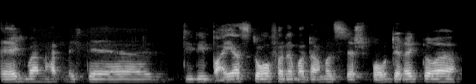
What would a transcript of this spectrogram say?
Irgendwann hat mich der Didi Beiersdorfer, der war damals der Sportdirektor,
